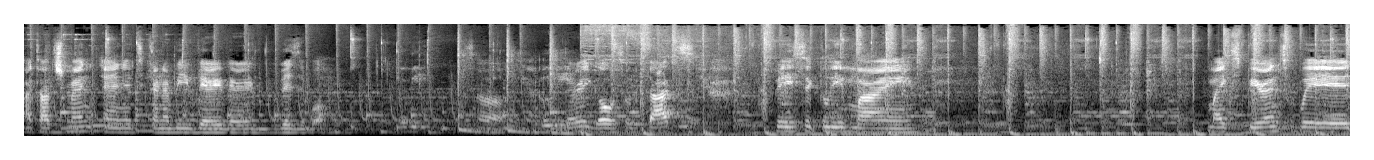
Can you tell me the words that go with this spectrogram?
attachment and it's gonna be very very visible. So yeah, there you go. So that's basically my my experience with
